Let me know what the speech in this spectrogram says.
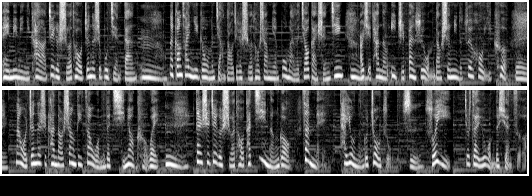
哎，咪咪，你看啊，这个舌头真的是不简单。嗯，那刚才你也跟我们讲到，这个舌头上面布满了交感神经，嗯，而且它能一直伴随我们到生命的最后一刻。对，那我真的是看到上帝造我们的奇妙可畏。嗯，但是这个舌头它既能够赞美，它又能够咒诅，是，所以就在于我们的选择。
